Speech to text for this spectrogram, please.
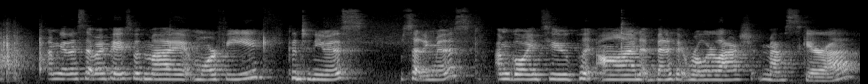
I'm gonna set my face with my Morphe Continuous Setting Mist. I'm going to put on Benefit Roller Lash Mascara.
